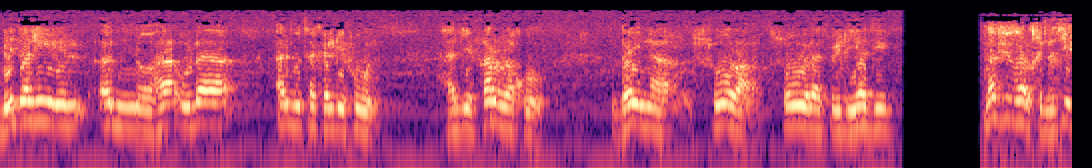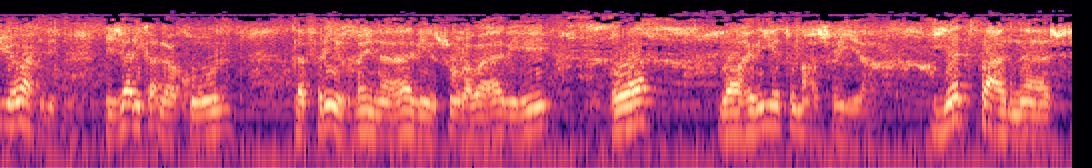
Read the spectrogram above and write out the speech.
بدليل أن هؤلاء المتكلفون هل يفرقوا بين صورة صورت باليد؟ ما في فرق النتيجة واحدة. لذلك أنا أقول تفريق بين هذه الصورة وهذه هو ظاهرية عصرية. يدفع الناس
